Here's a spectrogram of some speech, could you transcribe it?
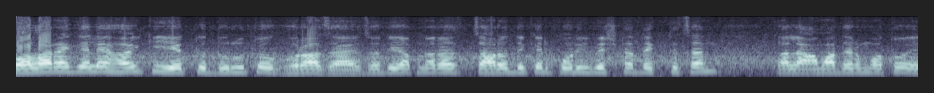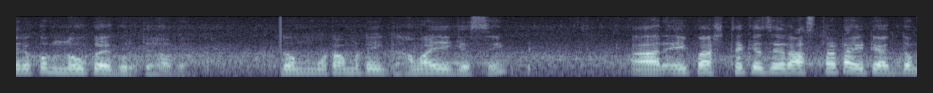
ট্রলারে গেলে হয় কি, একটু দ্রুত ঘোরা যায়। যদি আপনারা চারদিকের পরিবেশটা দেখতে চান, তাহলে আমাদের মতো এরকম নৌকায় ঘুরতে হবে। একদম মোটামুটি ঘামাই গেছি। আর এই পাশ থেকে যে রাস্তাটা, এটা একদম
